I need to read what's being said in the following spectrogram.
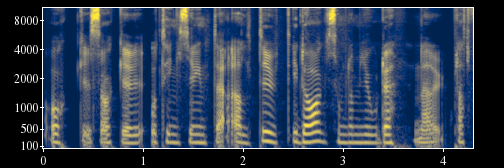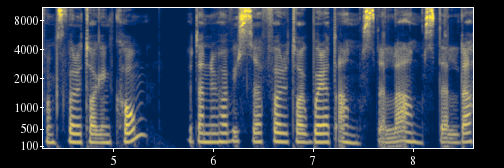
och saker och ting ser inte alltid ut idag som de gjorde när plattformsföretagen kom. Utan nu har vissa företag börjat anställa anställda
